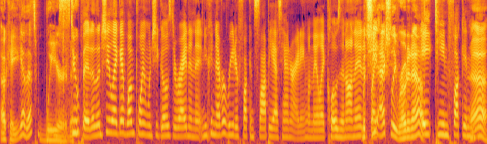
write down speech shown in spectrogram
okay, yeah, that's weird. Stupid. And then she like at one point when she goes to write in it, and you can never read her fucking sloppy ass handwriting when they like close in on it. But she like actually wrote it out. 18 fucking Yeah.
